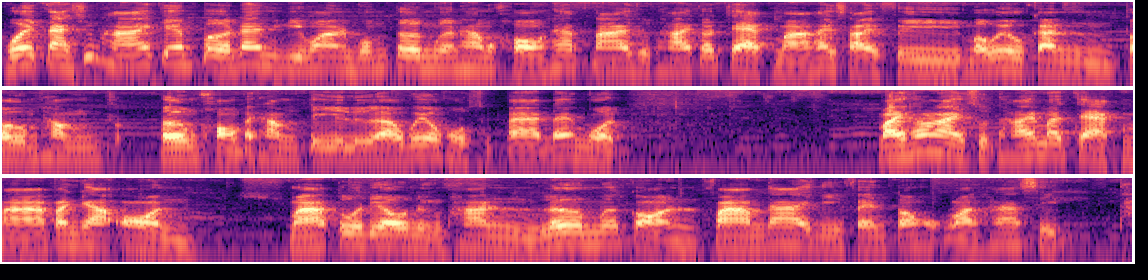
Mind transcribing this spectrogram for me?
หวยแตกชิบหายเกมเปิดได้มีกี่วัน ผมเติมเงินทำของแทบตายสุดท้ายก็แจกหมาให้สายฟรีมาเวลกัน เติมทำเติมของไปทำตีเรือเวล 68 ได้หมดไปเท่าไหร่สุดท้ายมาแจกหมาปัญญาอ่อน หมาตัวเดียว 1,000 เริ่มเมื่อก่อนฟาร์มได้ดีเฟนต์ต้อง 650ท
